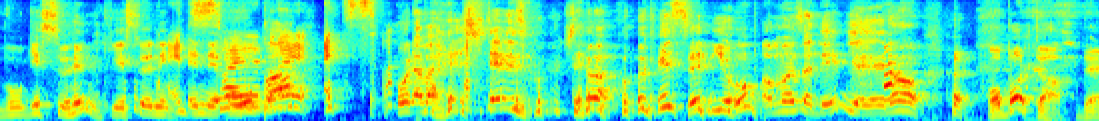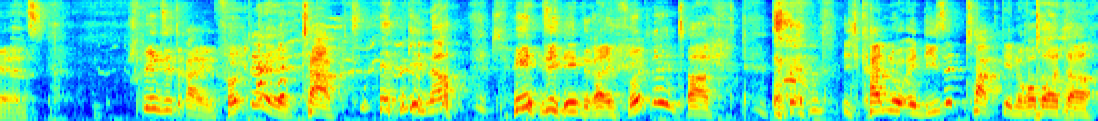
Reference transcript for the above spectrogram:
wo gehst du hin? Gehst du in die, in die zwei, Oper? drei, eins, zwei. Oder aber stell, dir so, stell mal vor, gehst du in die Oper, was ist denn den hier, genau. Roboter Dance. Spielen Sie drei Vierteltakt. genau. Spielen Sie den drei Vierteltakt. Ich kann nur in diesem Takt den Roboter.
